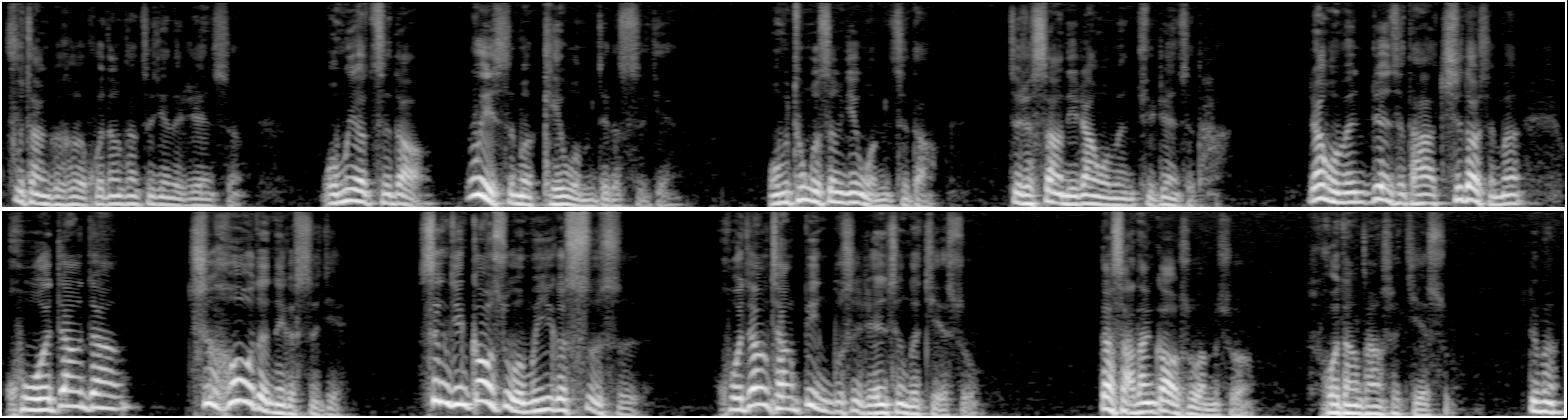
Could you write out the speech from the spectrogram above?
妇产科和火葬场之间的人生，我们要知道为什么给我们这个时间。我们通过圣经，我们知道，这是上帝让我们去认识他，让我们认识他，知道什么火葬场之后的那个世界。圣经告诉我们一个事实：火葬场并不是人生的结束。但撒旦告诉我们说，火葬场是结束，对吗？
